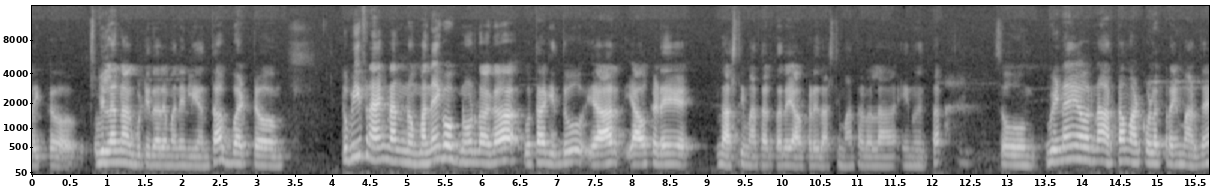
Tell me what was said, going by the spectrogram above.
ಲೈಕ್ ವಿಲನ್ ಆಗಿಬಿಟ್ಟಿದ್ದಾರೆ ಮನೇಲಿ ಅಂತ. ಬಟ್ ಟು ಬಿ ಫ್ರ್ಯಾಂಕ್ ನಾನು ಮನೆಗೆ ಹೋಗಿ ನೋಡಿದಾಗ ಗೊತ್ತಾಗಿದ್ದು, ಯಾರು, ಯಾವ ಕಡೆ ಜಾಸ್ತಿ ಮಾತಾಡ್ತಾರೆ ಯಾವ ಕಡೆ ಜಾಸ್ತಿ ಮಾತಾಡಲ್ಲ ಏನು ಅಂತ. ಸೊ ವಿನಯ್ ಅವ್ರನ್ನ ಅರ್ಥ ಮಾಡ್ಕೊಳ್ಳೋಕೆ ಟ್ರೈ ಮಾಡಿದೆ.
